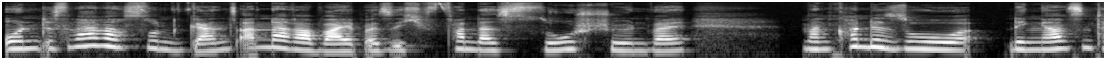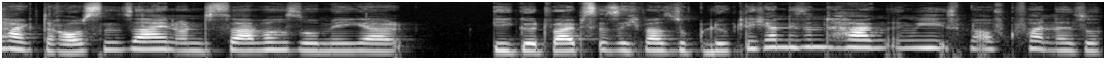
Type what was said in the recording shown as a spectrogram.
Und es war einfach so ein ganz anderer Vibe. Also ich fand das so schön, weil man konnte so den ganzen Tag draußen sein und es war einfach so mega die Good Vibes. Also ich war so glücklich an diesen Tagen irgendwie, ist mir aufgefallen. Also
